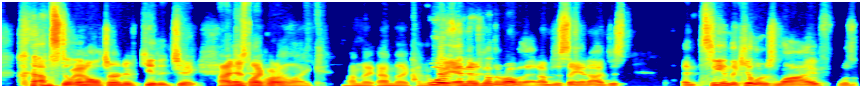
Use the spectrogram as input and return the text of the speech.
I'm still an alternative kid at chick. I just at- like at what I like. I'm the I'm that kind of. Well, person. and there's nothing wrong with that. I'm just saying, I just and seeing the Killers live was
